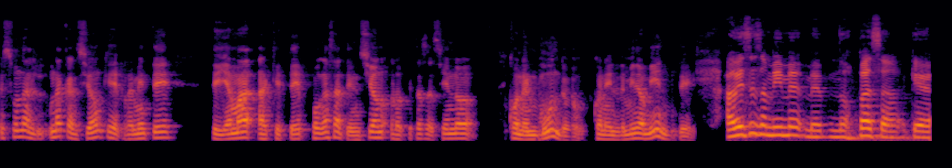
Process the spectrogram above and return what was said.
es una, una canción que realmente te llama a que te pongas atención a lo que estás haciendo con el mundo, con el medio ambiente. A veces a mí me, nos pasa que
